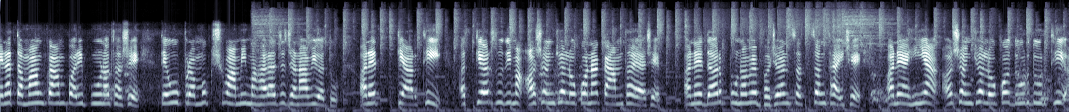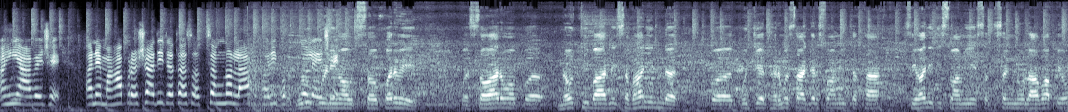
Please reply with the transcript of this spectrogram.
એના તમામ કામ પરિપૂર્ણ થશે તેવું પ્રમુખ સ્વામી મહારાજે જણાવ્યું હતું. અને ત્યારથી અત્યાર સુધીમાં અસંખ્ય લોકોના કામ થયા છે અને દર પૂનમે ભજન સત્સંગ થાય છે અને અહીંયા અસંખ્ય લોકો દૂર દૂરથી અહીં આવે છે અને મહાપ્રસાદી તથા સત્સંગનો લાભ હરિભક્તો લે છે. ઉત્સવ પર્વે સવારમાં નવથી બારની સભાની અંદર પૂજ્ય ધર્મસાગર સ્વામી તથા સેવાનિધિ સ્વામીએ સત્સંગનો લાભ આપ્યો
